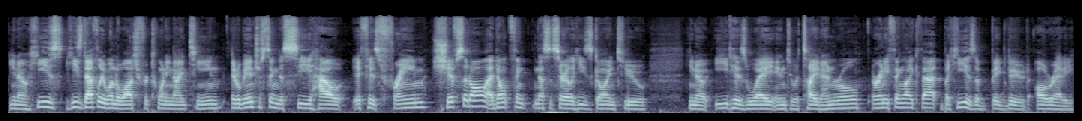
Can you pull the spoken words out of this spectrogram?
you know he's he's definitely one to watch for 2019. It'll be interesting to see how if his frame shifts at all. I don't think necessarily he's going to you know, eat his way into a tight end role or anything like that. But he is a big dude already,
